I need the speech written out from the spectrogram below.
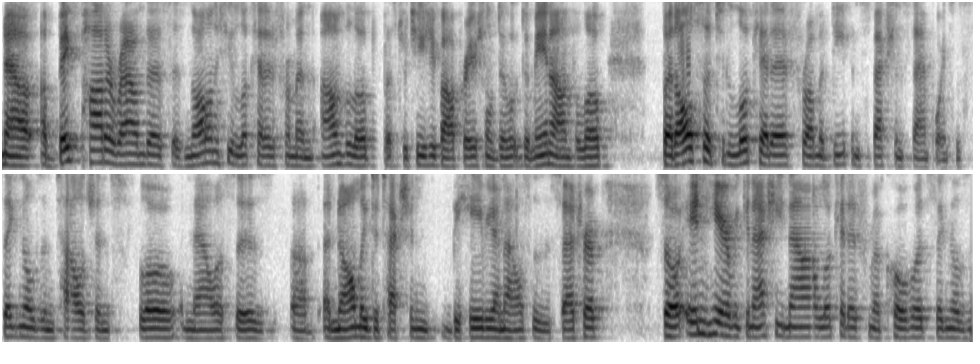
Now, a big part around this is not only if you look at it from an envelope, a strategic operational do domain envelope, but also to look at it from a deep inspection standpoint. So signals intelligence, flow analysis, uh, anomaly detection, behavior analysis, etc. So in here, we can actually now look at it from a covert signals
